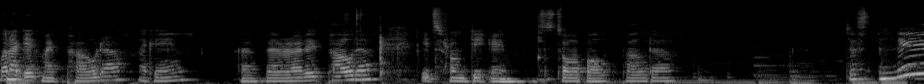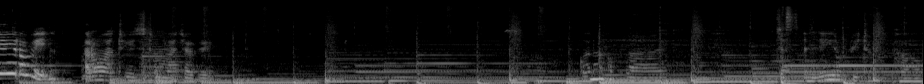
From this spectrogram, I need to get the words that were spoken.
I'm gonna get my powder again a variety powder. It's from DM it's store-bought powder. Just a little bit. I don't want to use too much of it. So I'm gonna apply just a little bit of powder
